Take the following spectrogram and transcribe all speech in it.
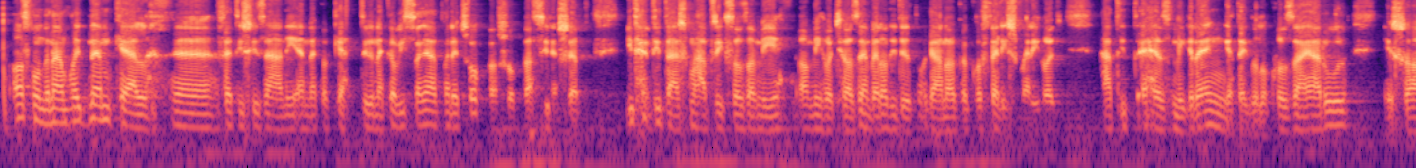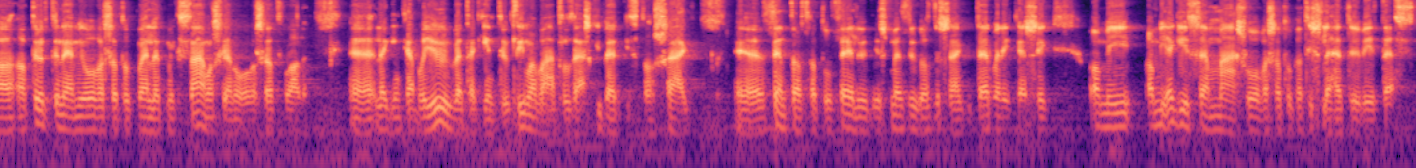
azt mondanám, hogy nem kell fetisizálni ennek a kettőnek a viszonyát, mert egy sokkal-sokkal színesebb identitás mátrix az, ami, ami, hogyha az ember ad időt magának, akkor felismeri, hogy hát itt ehhez még rengeteg dolog hozzájárul, és a, a történelmi olvasatok mellett még számos olyan olvasat van, leginkább a jövőbe tekintő klímaváltozás, kiberbiztonság, fenntartható fejlődés, mezőgazdasági termelékenység, ami, ami egészen más olvasatokat is lehetővé tesz,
